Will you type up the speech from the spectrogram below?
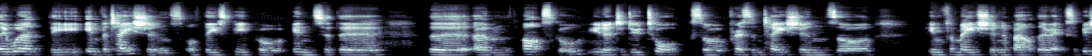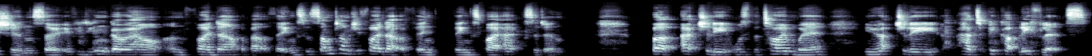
They weren't the invitations of these people into the the um, art school, you know, to do talks or presentations or information about their exhibitions. So if you didn't go out and find out about things, and sometimes you find out things by accident, but actually it was the time where you actually had to pick up leaflets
